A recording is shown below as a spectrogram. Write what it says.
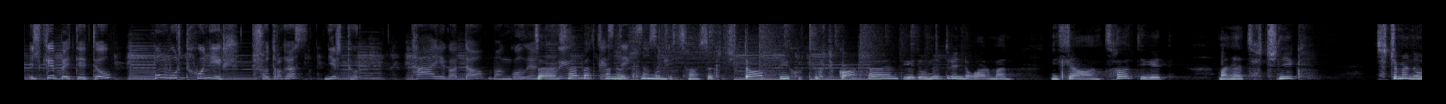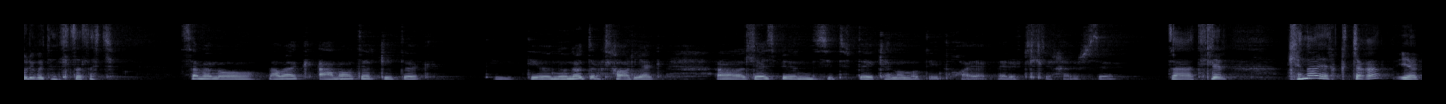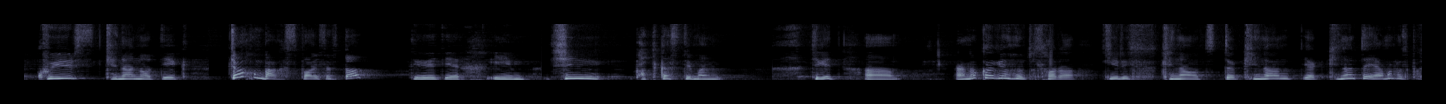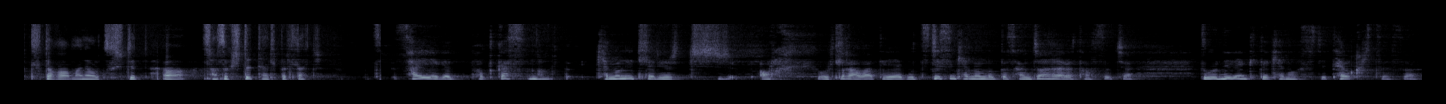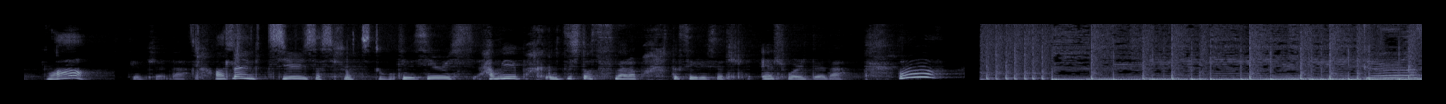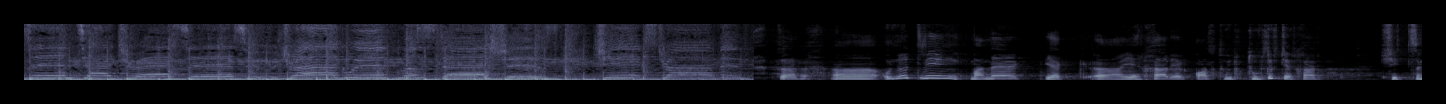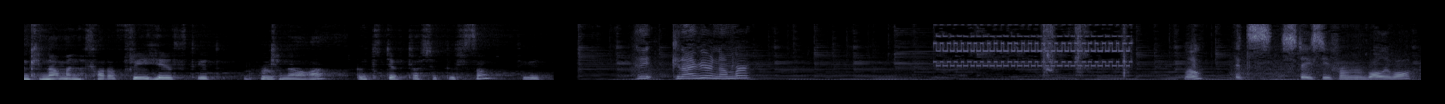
LGBT төв хүн бүрт хүний эрх шударгаас нэр төр. Та яг одоо Mongolian За сайн бацхан мөндөд сонсогчдоо би хөтлөгч Гонтон. Тэгээд өнөөдрийн дугаар маань нэлээд онцгой. Тэгээд манай зочныг зочин маань өөрийгөө танилцуулаач. Сайн байна уу? Намайг Амуудэр гэдэг. Тэгээ өнөөдөр болохоор яг лесбиан сэдвтэй кинонуудын тухай яг наривчлж ярихаар ирсэн. За тэгэхээр кино ярих гэж байгаа. Яг queer кинонуудыг жоохон бага спойлер доод тэгээд ярих ийм шинэ подкастын маань тэгээд Анукагийн хувьд болохоор хэрэг кино үздэг, кинонд яг кинонтой ямар холбогдолтойгоо манай үзэгчдэд сонсогчдод тайлбарлаач. Сая яг подкаст киноны талаар ярьж орох урилга аваа. Тэгээ яг үзчихсэн кинонуудаа санаж байгаагаараа тоолсон чаа. Зүгээр нэг ангитай кино үзчихээ 50 гарцсан байсан. Вау тийм л да. Олон ангид series бас их үздэг үү? Тийм series хамгийн бах үзэж дуусгаснараа бахархдаг series л L word байна. Оо. Girls in tight dresses who drag with mustaches. Chicks driving. За өнөөдрийн манай яг ярихаар яг гол төвлөрч ярихаар шийдсэн кино маань болохоор Free Health гэдэг киноога аудиторлоо шийдүүлсэн. Тэгээд Hey, can I have your number? Hello? It's Stacy from volleyball.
